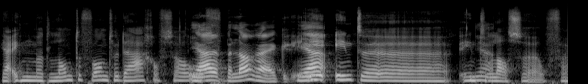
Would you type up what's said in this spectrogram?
ja, ik noem dat lantefanterdagen of zo. Ja, of belangrijk. in- Ja, in te, eh, in te Ja. lassen. Of, eh,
